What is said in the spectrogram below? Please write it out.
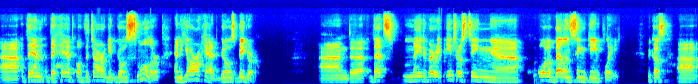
uh, then the head of the target goes smaller and your head goes bigger. And uh, that's made a very interesting uh, auto balancing gameplay because uh,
